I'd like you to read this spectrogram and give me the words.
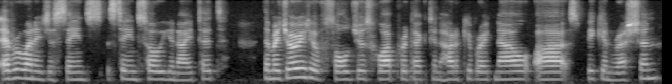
everyone is just staying, staying so united. The majority of soldiers who are protecting Kharkiv right now are speaking Russian,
